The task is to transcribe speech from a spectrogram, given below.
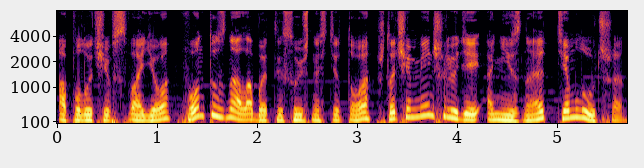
А получив свое, фонд узнал об этой сущности то, что чем меньше людей они знают, тем лучше.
